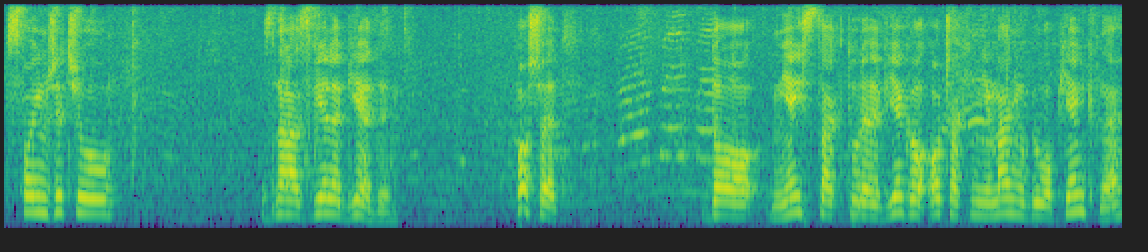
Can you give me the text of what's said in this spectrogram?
w swoim życiu znalazł wiele biedy. Poszedł do miejsca, które w jego oczach i mniemaniu było piękne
